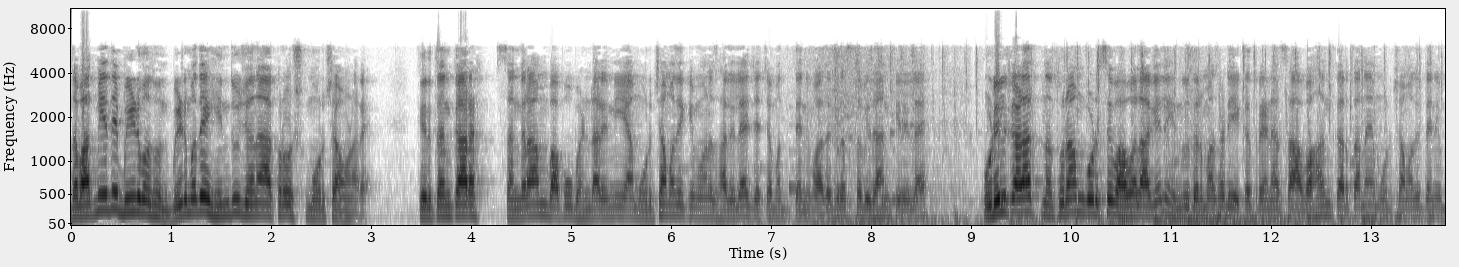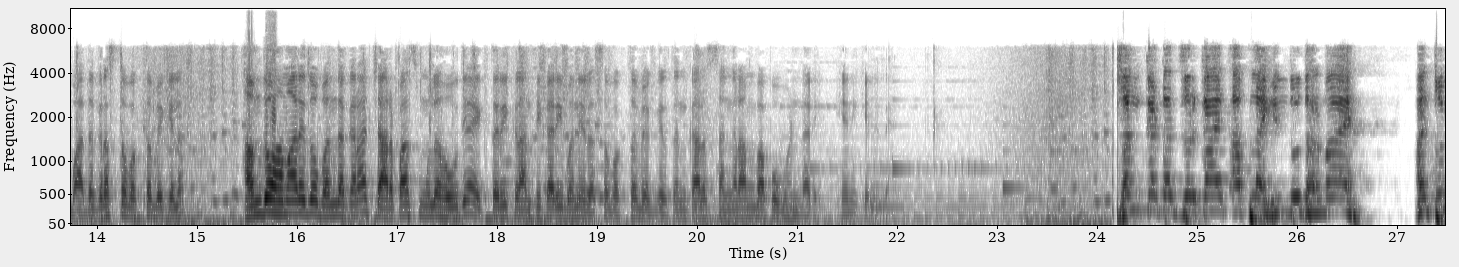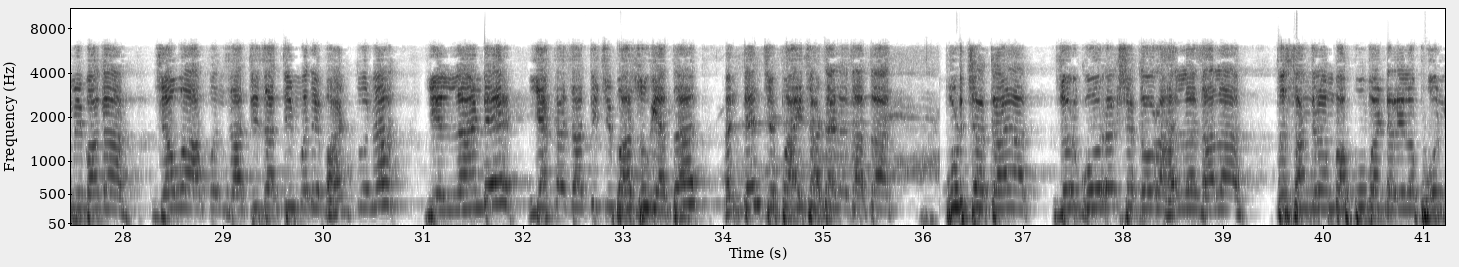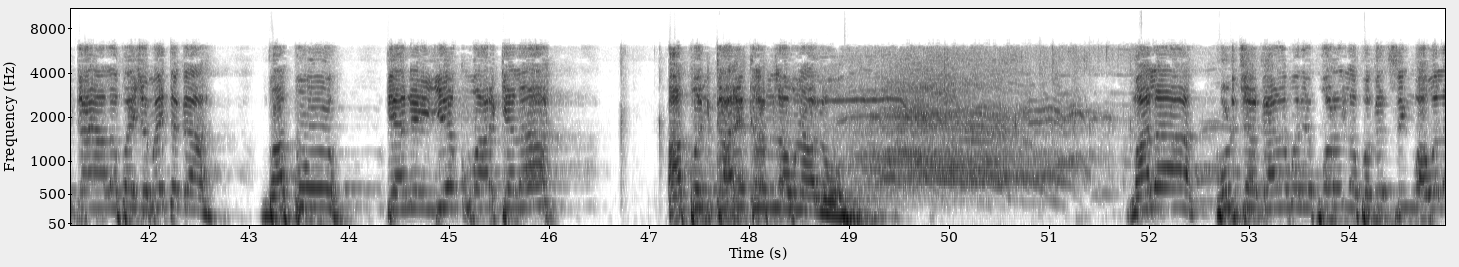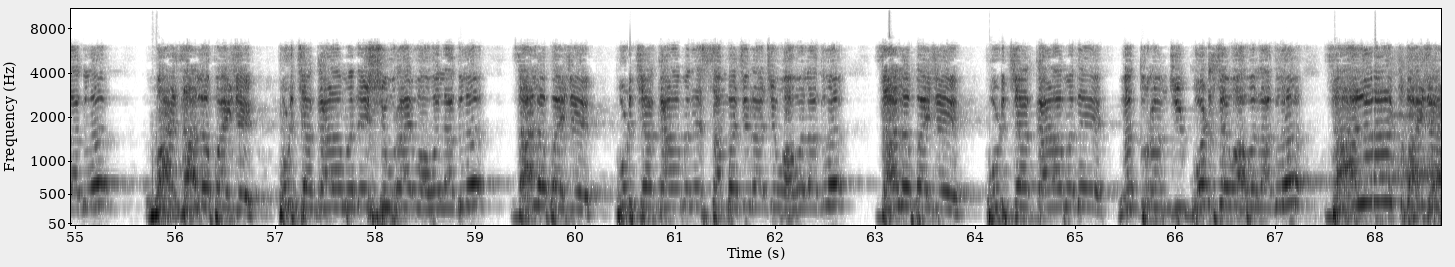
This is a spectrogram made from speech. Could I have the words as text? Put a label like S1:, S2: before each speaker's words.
S1: आता बातमी येते बीडमधून. बीडमध्ये हिंदू जन आक्रोश मोर्चा होणार आहे. कीर्तनकार संग्राम बापू भंडारेंनी या मोर्चामध्ये किमान झालेला आहे ज्याच्यामध्ये त्यांनी वादग्रस्त विधान केलेलं आहे. पुढील काळात नथुराम गोडसे व्हावं लागेल. हिंदू धर्मासाठी एकत्र येण्याचं आवाहन करताना या मोर्चामध्ये त्यांनी वादग्रस्त वक्तव्य केलं. हम दो हमारे दो बंद करा चार पाच मुलं होऊ द्या एकतरी क्रांतिकारी बनेल असं वक्तव्य कीर्तनकार संग्राम बापू भंडारे यांनी केलेलं आहे.
S2: संकटात जर काय आपला हिंदू धर्म आहे. आणि तुम्ही बघा जेव्हा आपण जाती जातीमध्ये भांडतो ना हे लांडे एका जातीची बाजू घेतात आणि त्यांचे पाय चाटायला जातात. पुढच्या काळात जर गोरक्षकावर हल्ला झाला तर संग्राम बापू भंडारीला फोन काय आला पाहिजे माहितीये का? बापू त्याने एक वार केला आपण कार्यक्रम लावून आलो. मला पुढच्या काळामध्ये पोरांना भगतसिंग व्हावं लागलं. वाय झालं पाहिजे. पुढच्या काळामध्ये शिवराय व्हावं लागलं झालं पाहिजे. पुढच्या काळामध्ये संभाजीराजे व्हावं लागलं झालं पाहिजे. पुढच्या काळामध्ये नथुरामजी गोडसे व्हावं लागलं झालंच पाहिजे.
